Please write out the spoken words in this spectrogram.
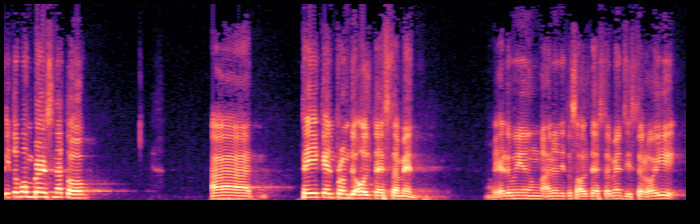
ito pong verse na to, uh, taken from the Old Testament. Okay, alam mo yung ano nito sa Old Testament, Sister Oy,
